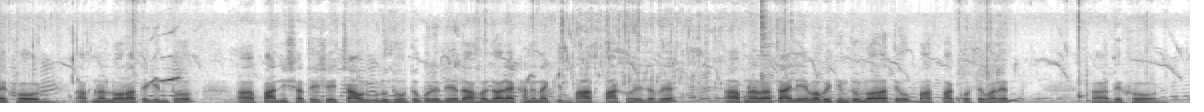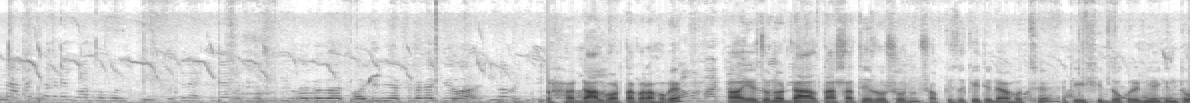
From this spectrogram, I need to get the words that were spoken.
দেখুন, আপনার লড়াতে কিন্তু পানির সাথে সেই চাউলগুলো ধৌত করে দিয়ে দেওয়া হলো, আর এখানে নাকি ভাত পাক হয়ে যাবে। আপনারা চাইলে এভাবে কিন্তু লড়াতেও ভাত পাক করতে পারেন। দেখুন। ডাল বর্তা করা হবে। এর জন্য ডাল, তার সাথে রসুন সবকিছু কেটে নেওয়া হচ্ছে। এটি সিদ্ধ করে নিয়ে কিন্তু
